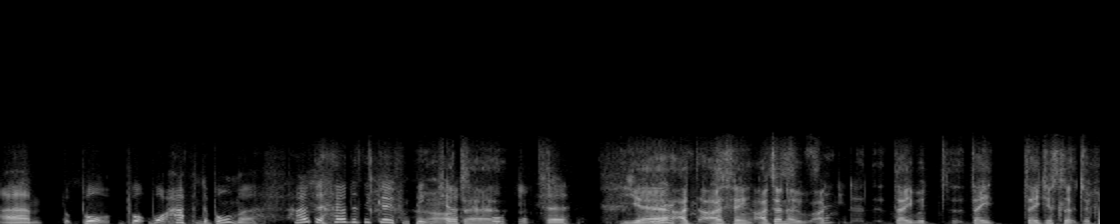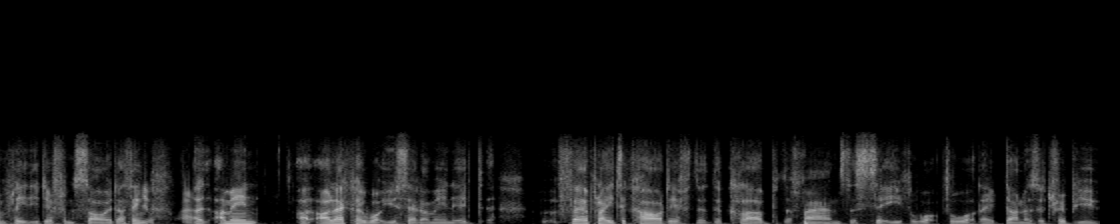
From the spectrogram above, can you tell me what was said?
Um, but, Bour- but what happened to Bournemouth? How did how did they go from beating Oh, Chelsea 4 to Yeah, Yeah. I, I think I don't know. I, they would they they just looked a completely different side. I think. They were crap. I, I mean, I, I'll echo what you said. I mean, it. Fair play to Cardiff, the, the club, the fans, the city for what for what they've done as a tribute.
